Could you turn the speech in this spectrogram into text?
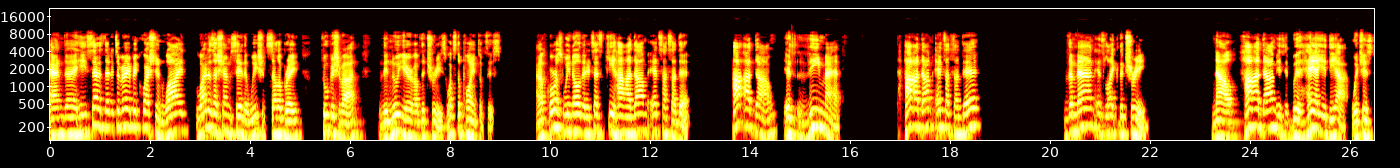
And uh, he says that it's a very big question. Why why does Hashem say that we should celebrate Tu B'Shvat, the new year of the trees? What's the point of this? And of course, we know that it says Ki ha'adam etz hasadeh. Ha'adam is the man. Ha'adam etz hasadeh. The man is like the tree. Now, ha'adam is with he'ayidiyah, which is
